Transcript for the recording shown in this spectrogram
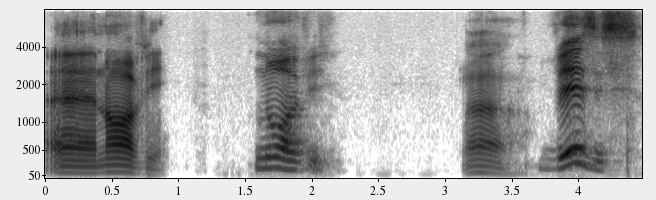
É, 9. 9 Ah, vezes.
